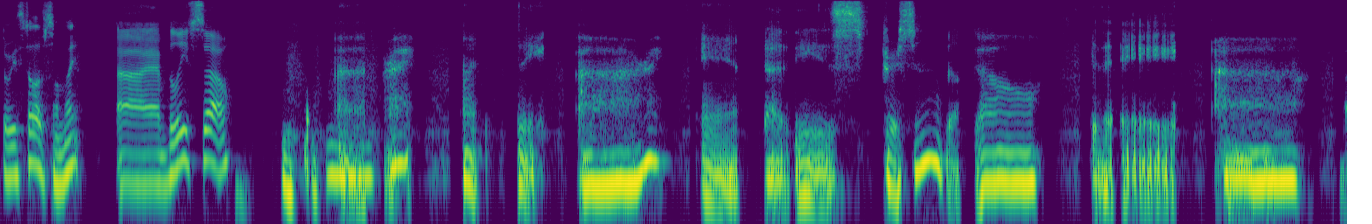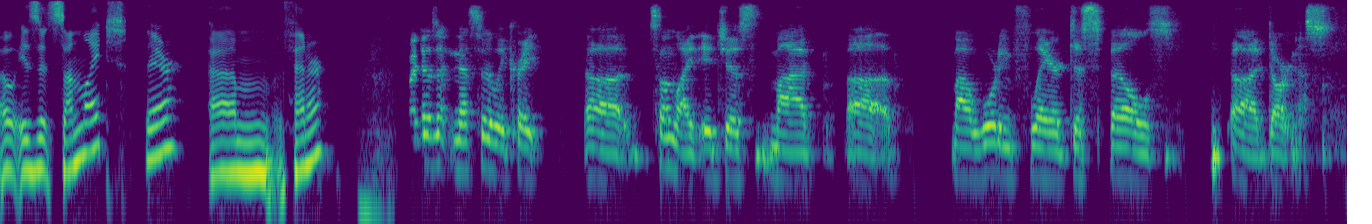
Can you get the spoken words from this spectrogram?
Do we still have sunlight? uh, I believe so. uh, right. Let's see. All right. And uh, this person will go with a. Uh, oh, is it sunlight there? Um, Fenner? It doesn't necessarily create uh, sunlight. It just my uh, my warding flare dispels uh, darkness,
